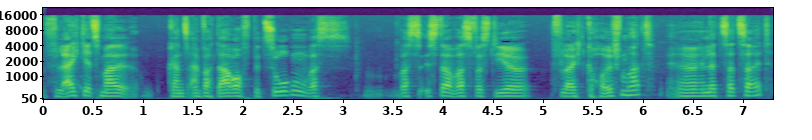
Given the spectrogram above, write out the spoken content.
Vielleicht jetzt mal ganz einfach darauf bezogen, was, was ist da was, was dir vielleicht geholfen hat äh, in letzter Zeit?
